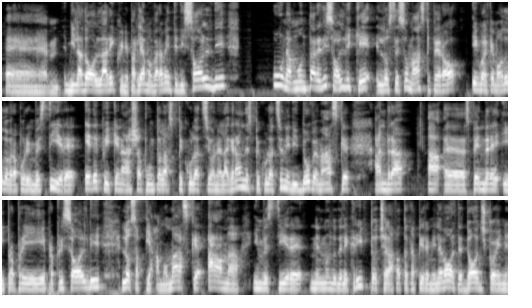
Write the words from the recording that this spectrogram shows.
eh, mila dollari. Quindi parliamo veramente di soldi. Un ammontare di soldi che lo stesso Musk però in qualche modo dovrà pure investire. Ed è qui che nasce appunto la speculazione, la grande speculazione di dove Musk andrà a eh, spendere i propri, i propri, soldi. Lo sappiamo, Musk ama investire nel mondo delle cripto, ce l'ha fatto capire mille volte. Dogecoin,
